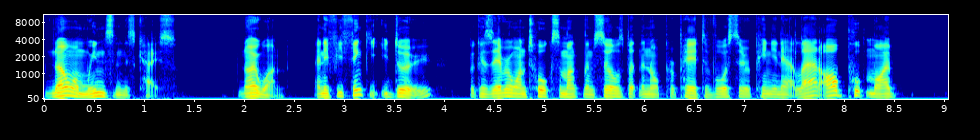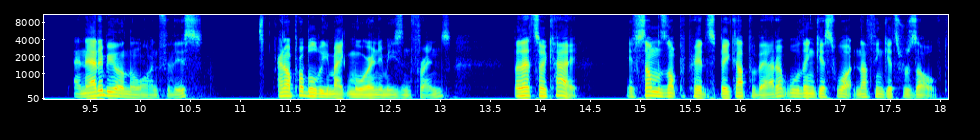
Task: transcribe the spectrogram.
no one wins in this case. No one. And if you think that you do, because everyone talks among themselves but they're not prepared to voice their opinion out loud, I'll put my anatomy on the line for this. And I'll probably make more enemies than friends. But that's okay. If someone's not prepared to speak up about it, well, then guess what? Nothing gets resolved.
